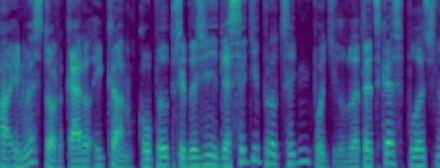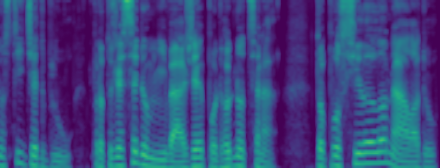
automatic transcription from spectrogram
A investor Karl Icahn koupil přibližně 10% podíl v letecké společnosti JetBlue, protože se domnívá, že je podhodnocena. To posílilo náladu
